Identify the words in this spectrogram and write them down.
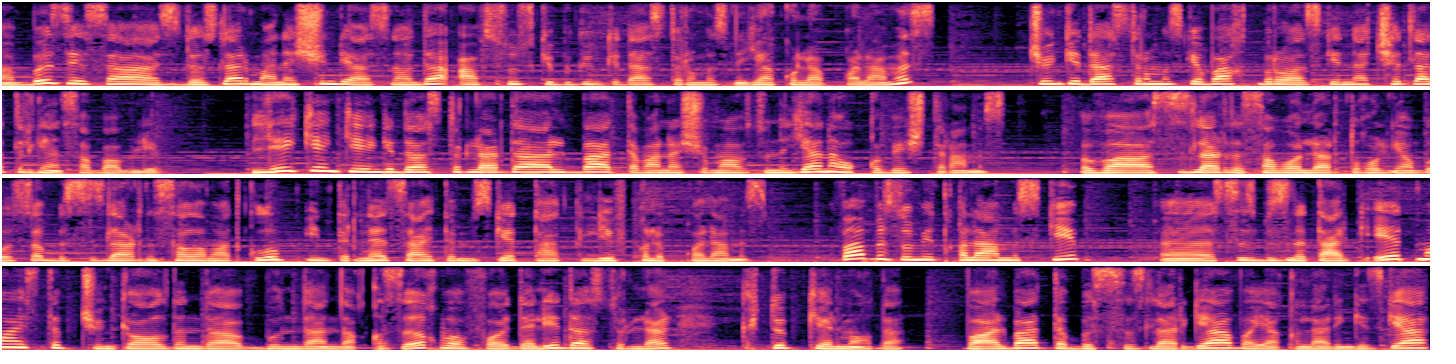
E, biz esa aziz do'stlar mana shunday asnoda afsuski bugungi dasturimizni yakunlab qolamiz. Chunki dasturimizga vaqt birozgina chetlatilgani sababli. Lekin keyingi dasturlarda albatta mana shu mavzuni yana o'qib eshittiramiz. Va sizlarda savollar tug'ilgan bo'lsa biz sizlarni salomat klub internet saytimizga taklif qilib qolamiz. Va biz umid qilamizki Э, siz bizni tark etmaysiz deb chunki oldinda bundanda qiziq va foydali dasturlar kutib kelmoqda. Va albatta biz sizlarga va yaqinlaringizga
